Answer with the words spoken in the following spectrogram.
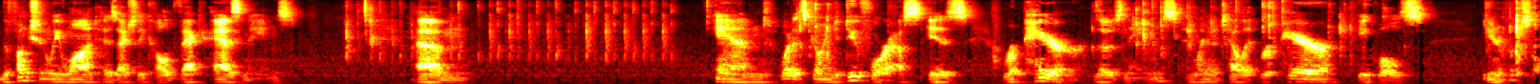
the function we want is actually called vec as names. Um, and what it's going to do for us is repair those names. And we're going to tell it repair equals universal.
